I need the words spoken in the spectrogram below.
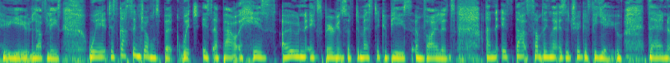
to you, lovelies, we're discussing John's book, which is about his own experience of domestic abuse and violence. And if that's something that is a trigger for you, then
